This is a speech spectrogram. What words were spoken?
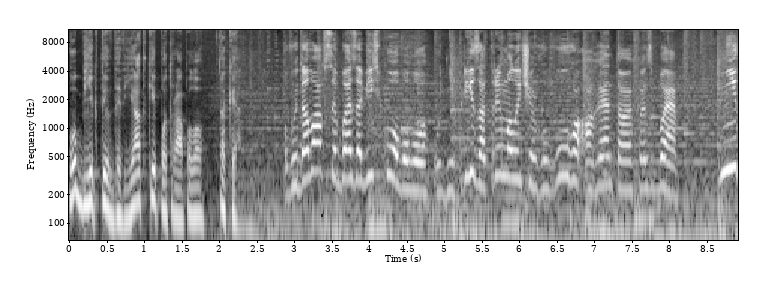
в об'єктив дев'ятки потрапило таке. Видавав себе за військового. У Дніпрі затримали чергового агента ФСБ. Ні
